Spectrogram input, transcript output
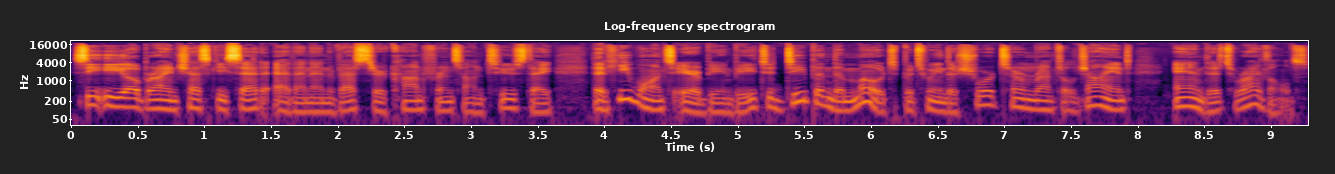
CEO Brian Chesky said at an investor conference on Tuesday that he wants Airbnb to deepen the moat between the short term rental giant and its rivals.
